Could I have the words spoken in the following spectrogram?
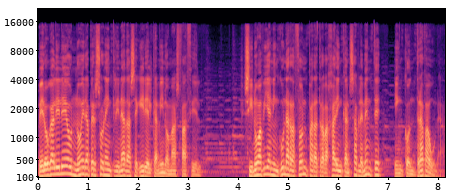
Pero Galileo no era persona inclinada a seguir el camino más fácil. Si no había ninguna razón para trabajar incansablemente, encontraba una.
